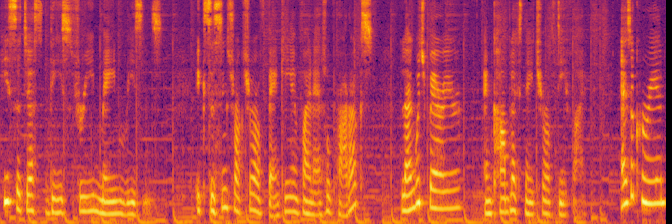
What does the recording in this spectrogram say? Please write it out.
he suggests these three main reasons existing structure of banking and financial products, language barrier, and complex nature of DeFi. As a Korean,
